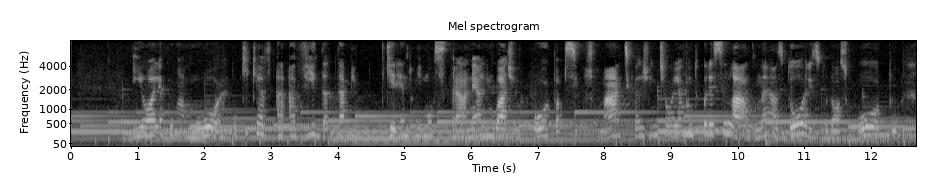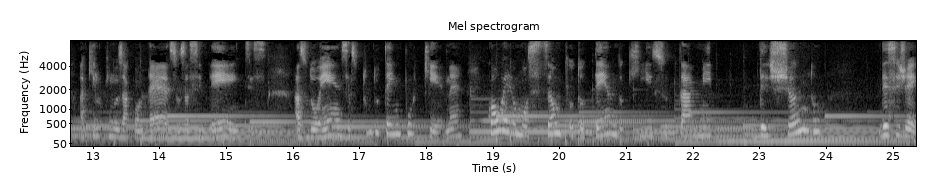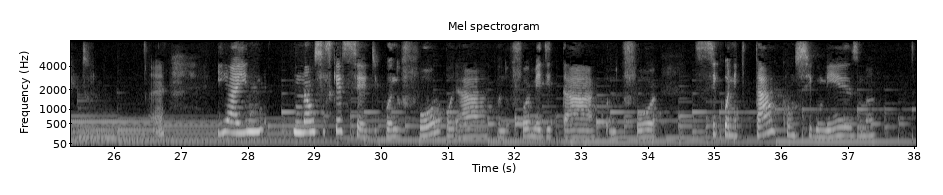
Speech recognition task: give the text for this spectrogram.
e olha com amor, o que, que a, a, vida está me querendo me mostrar, né? A linguagem do corpo, a psicossomática, a gente olha muito por esse lado, né? As dores do nosso corpo, aquilo que nos acontece, os acidentes, as doenças, tudo tem um porquê, né? Qual é a emoção que eu tô tendo que isso tá me deixando desse jeito, né? E aí não se esquecer de quando for orar, quando for meditar, quando for se conectar consigo mesma,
